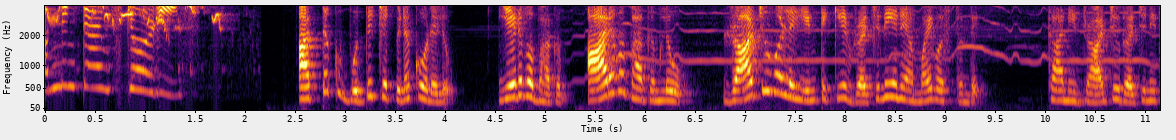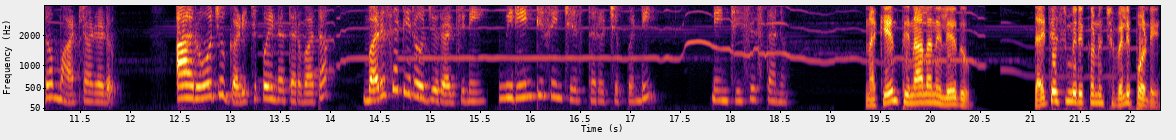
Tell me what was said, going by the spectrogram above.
మార్నింగ్ టైమ్ స్టోరీస్ అత్తకు బుద్ధి చెప్పిన కోడలు. ఏడవ భాగం. ఆరవ భాగంలో రాజు వాళ్ళ ఇంటికి రజని అనే అమ్మాయి వస్తుంది. కాని రాజు రజనితో మాట్లాడాడు. ఆ రోజు గడిచిపోయిన తర్వాత మరుసటి రోజు రజని మీరేం టిఫిన్ చేస్తారో చెప్పండి. నేను చేసిస్తాను. నాకేం తినాలని లేదు. దయచేసి మీరు ఇక్కడి నుంచి వెళ్ళిపోండి.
